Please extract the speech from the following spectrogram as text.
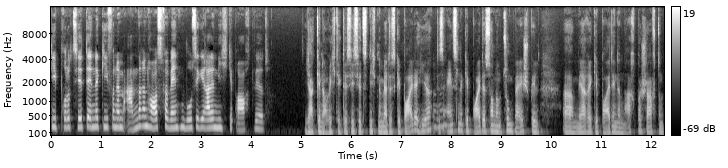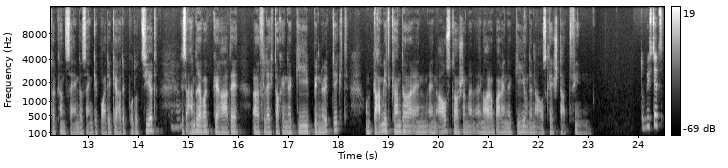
die produzierte Energie von einem anderen Haus verwenden, wo sie gerade nicht gebraucht wird. Ja, genau, richtig. Das ist jetzt nicht nur mehr das Gebäude hier, mhm. das einzelne Gebäude, sondern zum Beispiel äh, mehrere Gebäude in der Nachbarschaft und da kann sein, dass ein Gebäude gerade produziert, mhm. das andere aber gerade äh, vielleicht auch Energie benötigt und damit kann da ein, ein Austausch an erneuerbare Energie und ein Ausgleich stattfinden. Du bist jetzt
